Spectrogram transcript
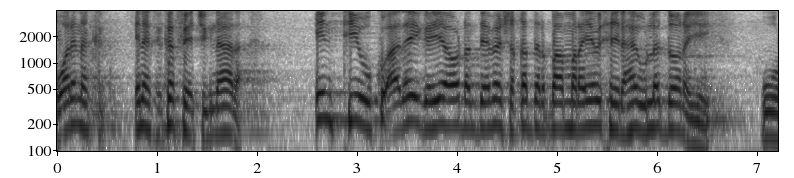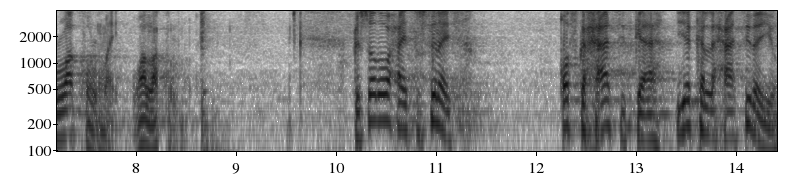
waar inanka ka feejignaada intii uu ku adeegaya oo dhan dee meesha qadar baa maraya wixii ilaahay uu la doonayay wuu la kulmay waa la kulmay. Qisadu waxay tusinaysaa qofka xaasidka ah iyo ka xaasidayo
